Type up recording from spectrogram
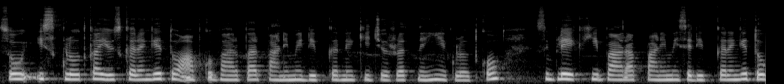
सो so, इस क्लोथ का यूज़ करेंगे तो आपको बार बार पानी में डिप करने की ज़रूरत नहीं है क्लोथ को। सिंपली एक ही बार आप पानी में से डिप करेंगे तो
